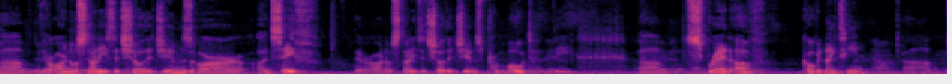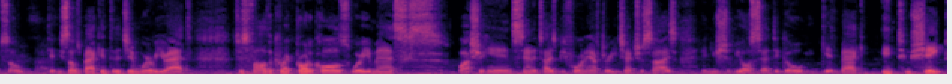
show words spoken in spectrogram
Um, there are no studies that show that gyms are unsafe. There are no studies that show that gyms promote the um, spread of COVID 19. Um, so get yourselves back into the gym wherever you're at. Just follow the correct protocols, wear your masks, wash your hands, sanitize before and after each exercise, and you should be all set to go get back into shape.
